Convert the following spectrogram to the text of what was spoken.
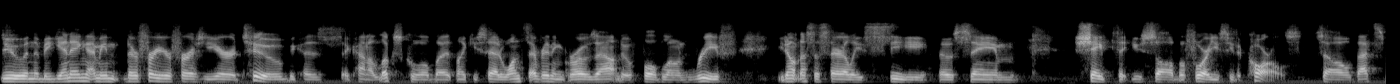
do in the beginning, I mean, they're for your first year or two because it kind of looks cool. But like you said, once everything grows out into a full blown reef, you don't necessarily see those same shape that you saw before. You see the corals. So that's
